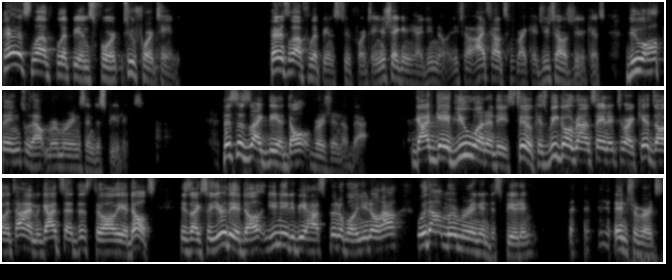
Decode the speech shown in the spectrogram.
parents love Philippians 4, 2.14. Parents love Philippians 2.14. You're shaking your head. You know it. You tell, I tell it to my kids. You tell it to your kids. Do all things without murmurings and disputings. This is like the adult version of that. God gave you one of these too, because we go around saying it to our kids all the time. And God said this to all the adults. He's like, so you're the adult. You need to be hospitable. And you know how? Without murmuring and disputing. Introverts.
